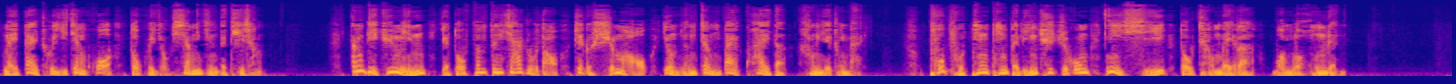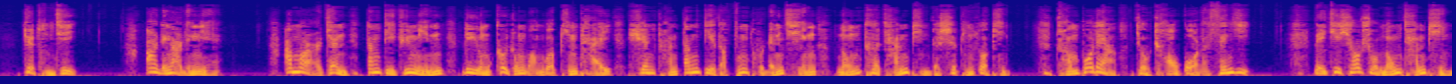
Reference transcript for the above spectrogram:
每带出一件货都会有相应的提成，当地居民也都纷纷加入到这个时髦又能挣外快的行业中来，普普通通的林区职工逆袭都成为了网络红人。据统计，二零二零年。阿莫尔镇当地居民利用各种网络平台宣传当地的风土人情、农特产品的视频作品，传播量就超过了三亿，累计销售农产品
